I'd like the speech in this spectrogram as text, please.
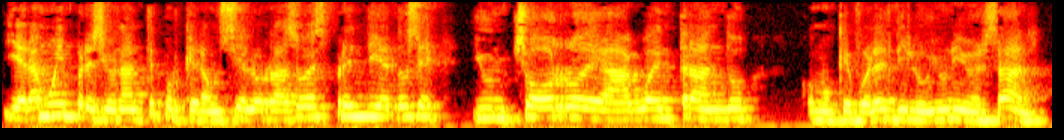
y era muy impresionante porque era un cielo raso desprendiéndose y un chorro de agua entrando como que fuera el diluvio universal.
